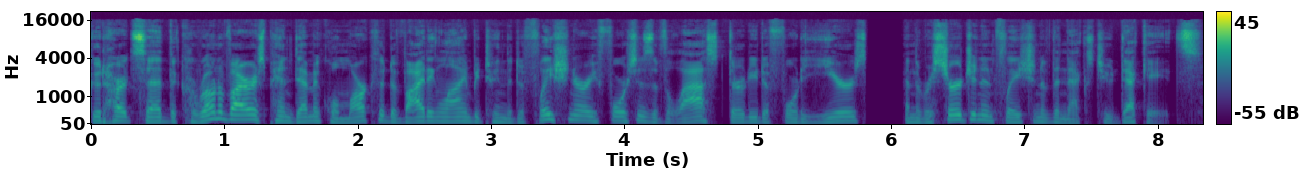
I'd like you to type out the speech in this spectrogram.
Goodhart said the coronavirus pandemic will mark the dividing line between the deflationary forces of the last 30 to 40 years and the resurgent inflation of the next two decades.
